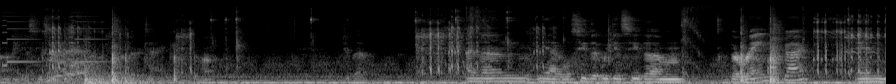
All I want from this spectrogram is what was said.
Uh, I guess he's not his other attack. Oh, too bad. And then yeah, we'll see that we can see the um, the range guy, and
